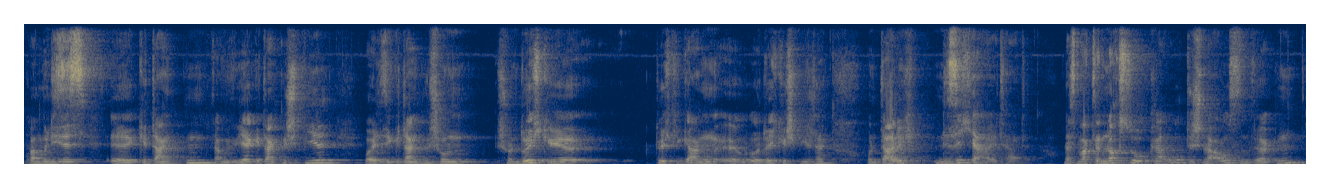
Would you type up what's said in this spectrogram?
Weil man dieses äh, Gedanken, sagen wir Gedankenspiel, oder diese Gedanken schon, schon durchge, durchgegangen äh, oder durchgespielt hat und dadurch eine Sicherheit hat. Und das mag dann noch so chaotisch nach außen wirken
